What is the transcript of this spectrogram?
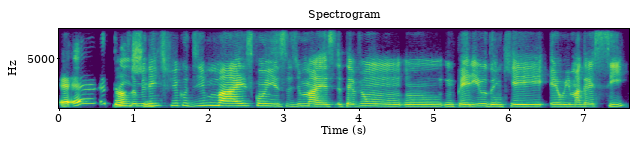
É, é, é triste. Nossa, eu me identifico demais com isso, demais. Teve um, um, um período em que eu emagreci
